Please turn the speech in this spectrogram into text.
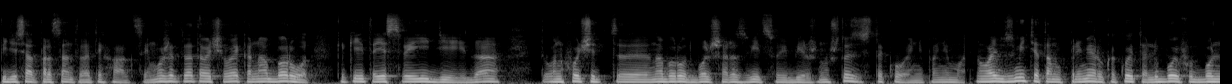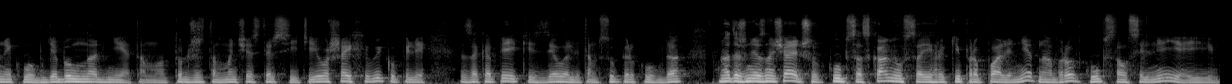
50% этих акций, может у этого человека наоборот, какие-то есть свои идеи, да, он хочет, э, наоборот, больше развить свою биржу. Ну что здесь такое, я не понимаю. Ну возьмите там, к примеру, какой-то любой футбольный клуб, где был на дне, там вот тот же там Манчестер Сити. Его шайхи выкупили за копейки, сделали там суперклуб, да. Но это же не означает, что клуб соскамился, игроки пропали. Нет, наоборот, клуб стал сильнее и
